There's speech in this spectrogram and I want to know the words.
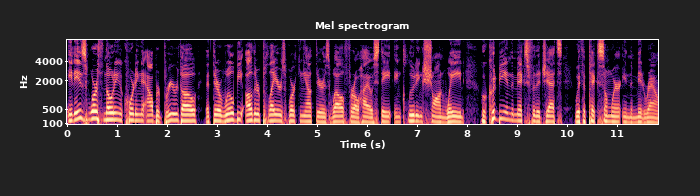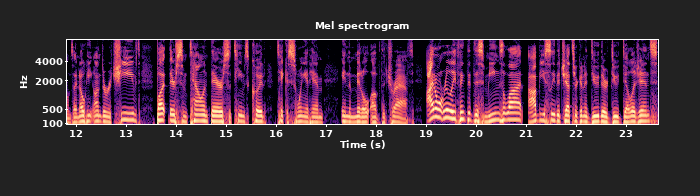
It is worth noting, according to Albert Breer, though, that there will be other players working out there as well for Ohio State, including Shaun Wade, who could be in the mix for the Jets with a pick somewhere in the mid rounds. I know he underachieved, but there's some talent there, so teams could take a swing at him in the middle of the draft. I don't really think that this means a lot. Obviously, the Jets are going to do their due diligence.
